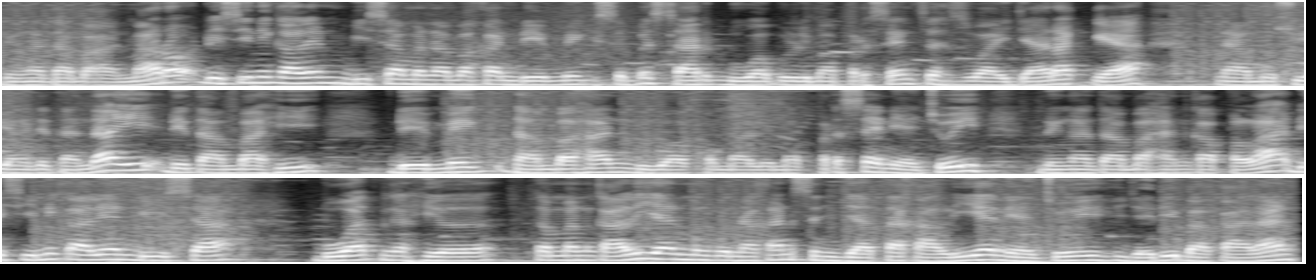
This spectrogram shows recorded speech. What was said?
Dengan tambahan maro di sini kalian bisa menambahkan damage sebesar 25% sesuai jarak ya. Nah musuh yang ditandai ditambahi damage tambahan 2,5% ya cuy. Dengan tambahan kapela di sini kalian bisa buat ngeheal teman kalian menggunakan senjata kalian ya cuy. Jadi bakalan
